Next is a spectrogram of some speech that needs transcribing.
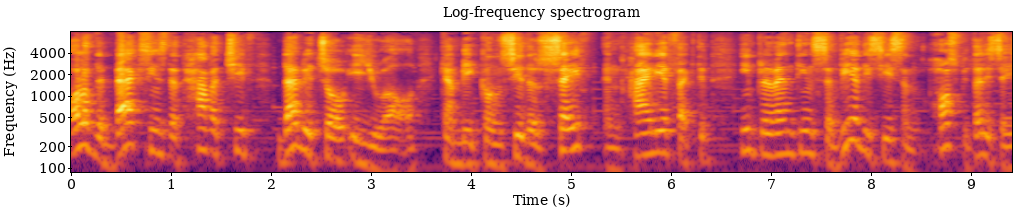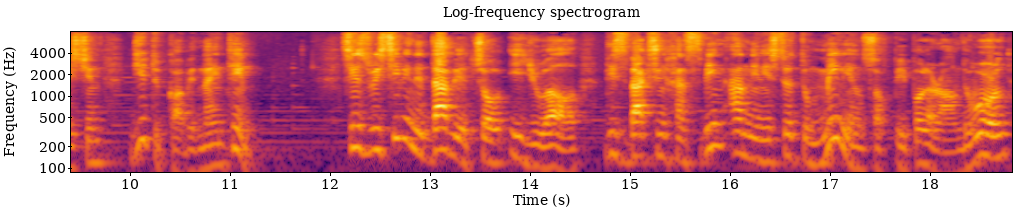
All of the vaccines that have achieved WHO EUL can be considered safe and highly effective in preventing severe disease and hospitalization due to COVID 19. Since receiving the WHO EUL, this vaccine has been administered to millions of people around the world,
